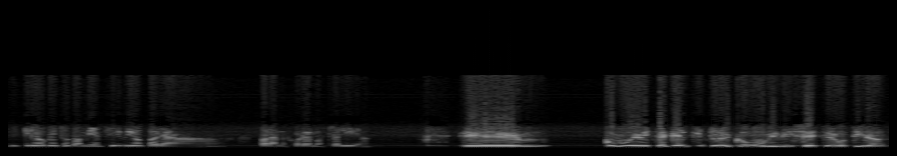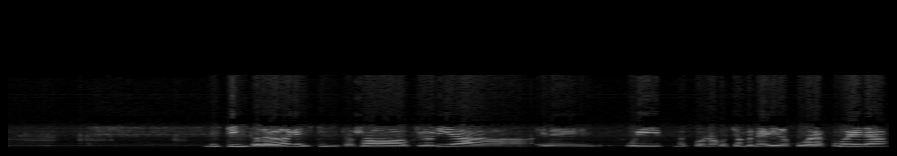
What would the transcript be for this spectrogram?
y creo que eso también sirvió para, para mejorar nuestra liga. Eh, ¿Cómo viviste aquel título y cómo vivís este, Agustina? Distinto, la verdad que distinto. Yo, Florida, eh, fui por una cuestión que me había ido a jugar afuera,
